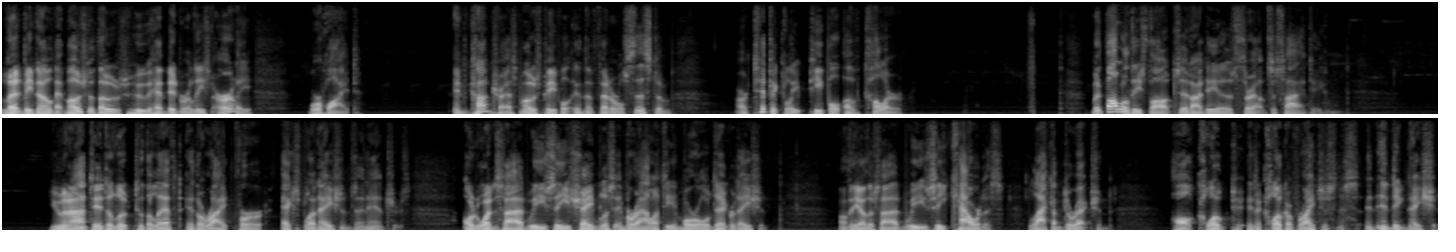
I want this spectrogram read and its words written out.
let it be known that most of those who have been released early were white. In contrast, most people in the federal system are typically people of color. But follow these thoughts and ideas throughout society. You and I tend to look to the left and the right for explanations and answers. On one side, we see shameless immorality and moral degradation. On the other side, we see cowardice, lack of direction, all cloaked in a cloak of righteousness and indignation.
